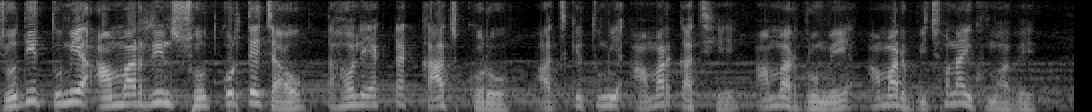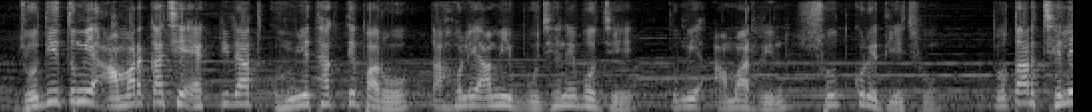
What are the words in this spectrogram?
যদি তুমি আমার ঋণ শোধ করতে চাও, তাহলে একটা কাজ করো। আজকে তুমি আমার কাছে, আমার রুমে, আমার বিছানায় ঘুমাবে। যদি তুমি আমার কাছে একটি রাত ঘুমিয়ে থাকতে পারো, তাহলে আমি বুঝে নেব যে তুমি আমার ঋণ শোধ করে দিয়েছ। তো তার ছেলে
